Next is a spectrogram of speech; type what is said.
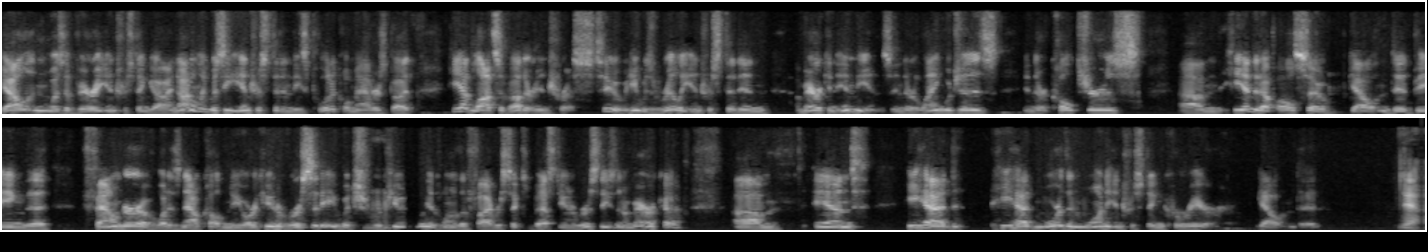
Gallatin was a very interesting guy. Not only was he interested in these political matters, but he had lots of other interests too. He was really interested in American Indians, in their languages, in their cultures. Um, he ended up also, Gallatin did, being the founder of what is now called New York University, which Mhm. reputedly is one of the five or six best universities in America. Um, and he had he had more than one interesting career. Gallatin did. Yeah,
